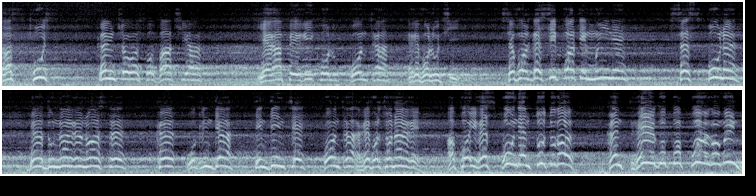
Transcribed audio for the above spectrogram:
S-a spus că în Ceoslovacia era pericolul contra Revoluției. Se vor găsi poate mâine să spună de adunarea noastră că oglindea tendințe contra-revoluționare. Apoi răspundem tuturor că întregul popor român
